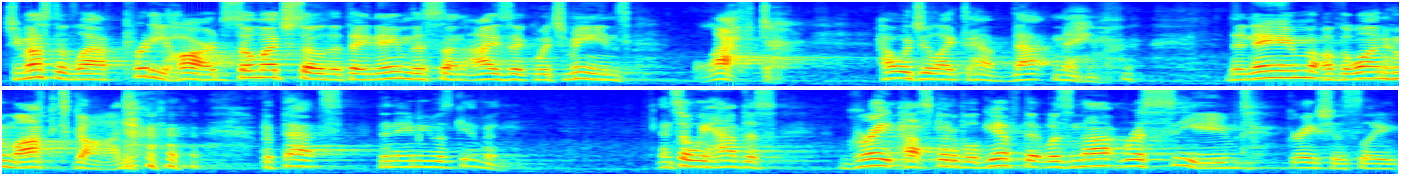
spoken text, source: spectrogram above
She must have laughed pretty hard, so much so that they named the son Isaac, which means laughter. How would you like to have that name? The name of the one who mocked God. but that's the name he was given. And so we have this great hospitable gift that was not received graciously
